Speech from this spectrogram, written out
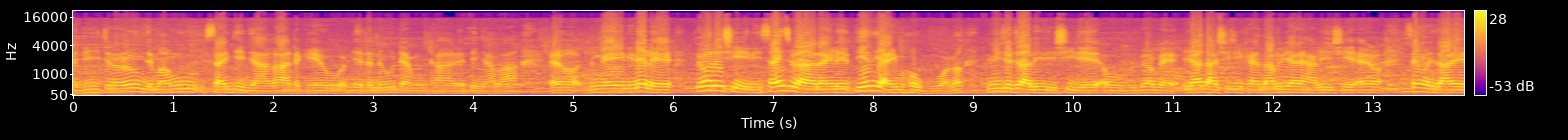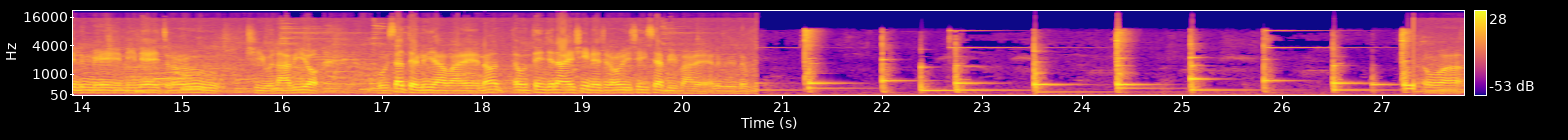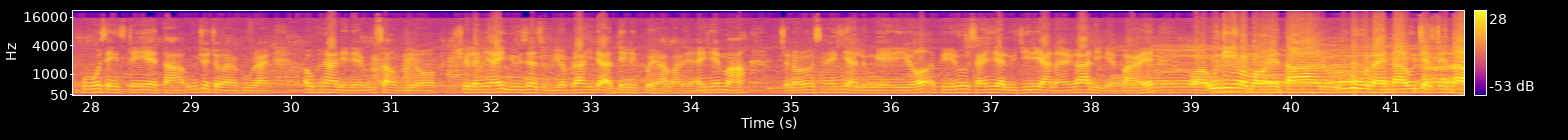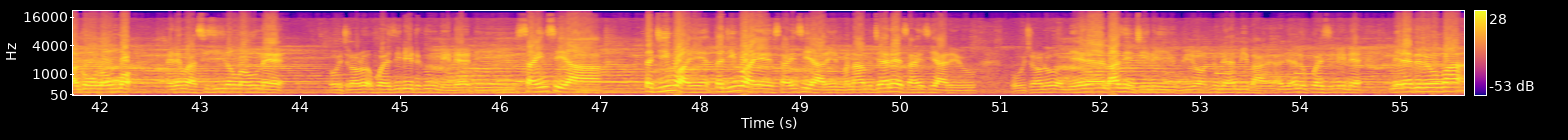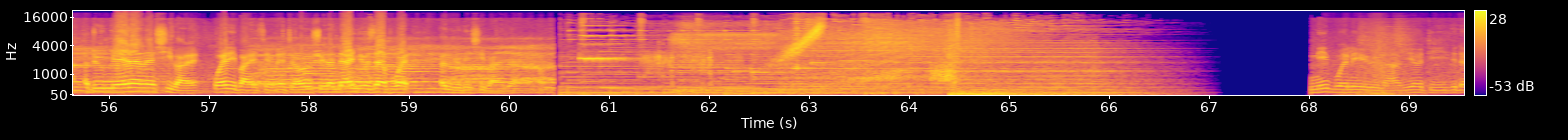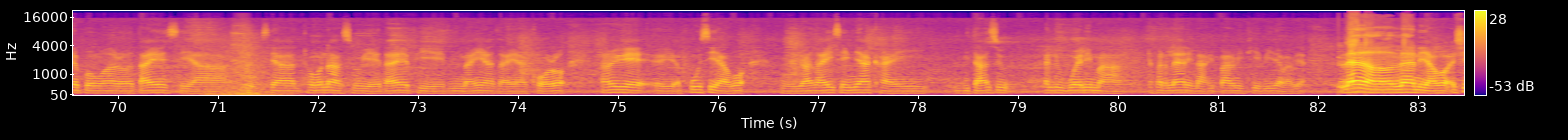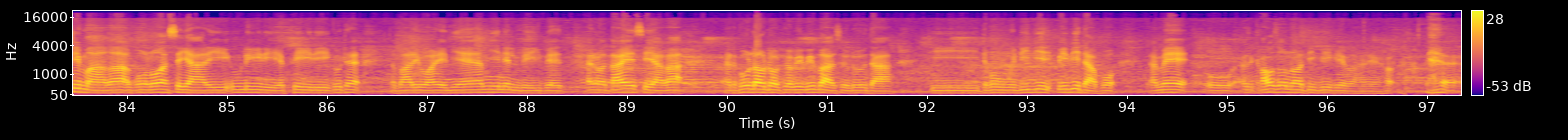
အဲဒီကျွန်တော်တို့မြန်မာမှုစိုင်းပညာကတကယ်ကိုအမြတ်တနိုးတန်မှုထားတဲ့ပညာပါအဲ့တော့လူငယ်အနေနဲ့လည်းပြောရလို့ရှိရင်ဒီစိုင်းဆိုတာအတိုင်းလည်းပြင်းစရာကြီးမဟုတ်ဘူးပေါ့နော်မိမိကြကြလေးတွေရှိတယ်ဟိုဘယ်လိုပြောမလဲအရသာရှိရှိခံစားလို့ရတဲ့ဟာလေးတွေရှိတယ်အဲ့တော့စိတ်ဝင်စားတဲ့လူငယ်တွေအနေနဲ့ကျွန်တော်တို့ခြေကိုလာပြီးတော့ဟိုဆက်သွယ်လို့ရပါတယ်เนาะဟိုတင်ကြနာရှိနေကျွန်တော်တို့ချိတ်ဆက်ပေးပါတယ်အဲ့လိုမျိုးလုပ် ဖိုးဖိုးစိန်စတင်းရဲ့ဒါဦးကျော်ကျော်ရန်ကိုယ်တိုင်ဥက္ကဋ္ဌအနေနဲ့ဦးဆောင်ပြီးတော့ရွှေလမြကြီးမျိုးဆက်ဆိုပြီးတော့ပရဟိတအသင်းလေးဖွဲ့ရပါတယ်အဲ့ထဲမှာကျွန်တော်တို့ဆိုင်းစရာလူငယ်တွေရောအဖေတို့ဆိုင်းစရာလူကြီးတွေအနာကအနေနဲ့ပါတယ်ဟိုဟာဦးတီမောင်မောင်ရဲ့သားတို့ဦးကိုနိုင်သားဦးချက်စတင်သားအကုန်လုံးပေါ့အဲ့ထဲမှာစီစီလုံးလုံးနဲ့ဟိုကျွန်တော်တို့အဖွဲ့အစည်းလေးတစ်ခုအနေနဲ့ဒီဆိုင်းစရာတက်ကြီးဝါရင်တက်ကြီးဝါရင်ဆိုင်းစရာတွေမနာမကျန်းတဲ့ဆိုင်းစရာတွေကို ဟိုကျွန်တော်တို့အမြဲတမ်းလာစဉ်ချင်းလေးယူပြီးတော့လှူဒန်းပေးပါတယ်အဲ့ဒီအဲ့လိုဖွဲ့စည်းလေးနဲ့အမြဲတမ်းပြောပြောပါအတူအမြဲတမ်းလည်းရှိပါတယ်ပွဲတွေပါတယ်ဆိုရင်လည်းကျွန်တော်တို့ရွှေလက်မြိုင်းမျိုးဆက်ပွဲအဲ့လိုမျိုးလေးရှိပါတယ်ဗျဒီနေ့ပွဲလေးကိုလာပြီးတော့ဒီဖြစ်တဲ့ပုံကတော့တားရဲ့ဆရာဟိုဆရာထုံးနာဆိုရယ်တားရဲ့ဖေရယ်ဒီမိုင်းရသားရခေါ်တော့တားရဲ့အဖိုးဆရာပေါ့ဟိုရွာသားကြီးစိန်မြခိုင်မိသားစု အလူပွဲလေးမှာတစ်ဖက်တစ်လမ်းနေလာပြီးပါရမီဖြည့်ပေးကြပါဗျလမ်းတော့လမ်းနေရပါအရှိမာကအကုန်လုံးကဆရာတွေဦးလေးတွေအဖေတွေကိုထက်တပါးတွေဝါတွေအများအမြင့်တဲ့လူတွေကြီးပဲအဲ့တော့တားရဲ့ဆရာကတပုတ်လောက်တော့ဖြောပြပေးပါဆိုလို့ဒါဒီတပုတ်ဝင်တီးပြပေးပြတာပေါ့ဒါပေမဲ့ဟိုအကောင်းဆုံးတော့တီးပေးခဲ့ပါတယ်ဟုတ်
